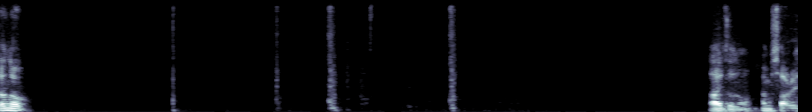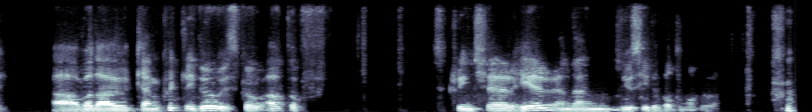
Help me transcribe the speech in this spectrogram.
Don't know. I don't know, I'm sorry. Uh, what I can quickly do is go out of screen share here and then you see the bottom of the.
